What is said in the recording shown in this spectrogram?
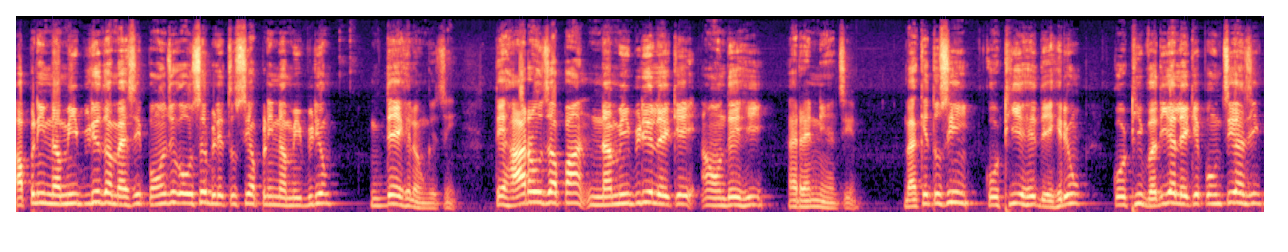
ਆਪਣੀ ਨਵੀਂ ਵੀਡੀਓ ਦਾ ਮੈਸੇਜ ਪਹੁੰਚੂਗਾ ਉਸੇ ਵੇਲੇ ਤੁਸੀਂ ਆਪਣੀ ਨਵੀਂ ਵੀਡੀਓ ਦੇਖ ਲਓਗੇ ਜੀ। ਤੇ ਹਰ ਰੋਜ਼ ਆਪਾਂ ਨਵੀਂ ਵੀਡੀਓ ਲੈ ਕੇ ਆਉਂਦੇ ਹੀ ਰਹਿੰਦੇ ਹਾਂ ਜੀ। ਬਾਕੀ ਤੁਸੀਂ ਕੋਠੀ ਇਹ ਦੇਖ ਰਹੇ ਹੋ, ਕੋਠੀ ਵਧੀਆ ਲੈ ਕੇ ਪਹੁੰਚੇ ਆ ਜੀ।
